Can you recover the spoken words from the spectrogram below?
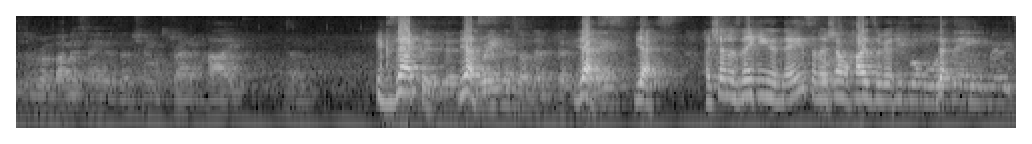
The Rambam is saying that Hashem was trying to hide Exactly. the, the yes. greatness of the, the Yes, place. yes. Hashem is making a nace, and So Hashem hides the great. People will That, think maybe it's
